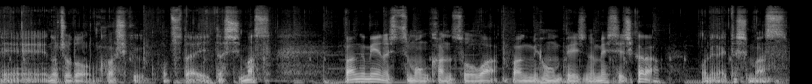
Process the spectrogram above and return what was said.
えー、後ほど詳しくお伝えいたします。番組への質問感想は番組ホームページのメッセージからお願いいたします。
